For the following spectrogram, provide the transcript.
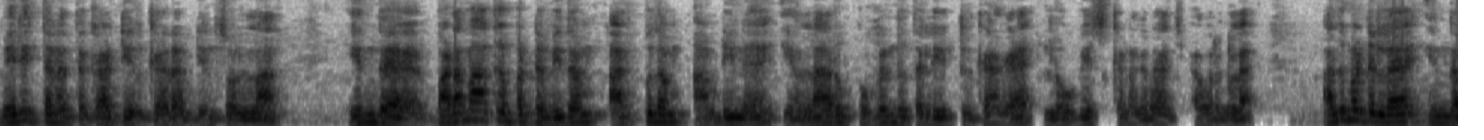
வெறித்தனத்தை காட்டியிருக்காரு அப்படின்னு சொல்லலாம். இந்த படமாக்கப்பட்ட விதம் அற்புதம் அப்படின்னு எல்லாரும் புகழ்ந்து தள்ளிட்டு இருக்காங்க லோகேஷ் கனகராஜ் அவர்களை. அது மட்டும் இல்ல இந்த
